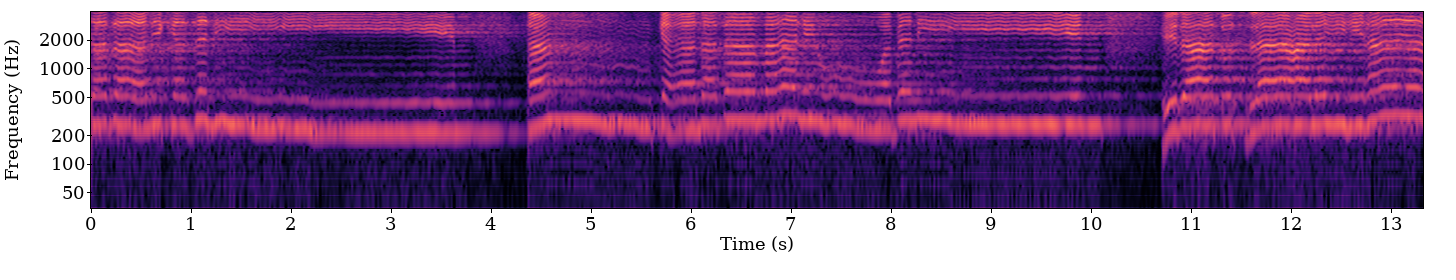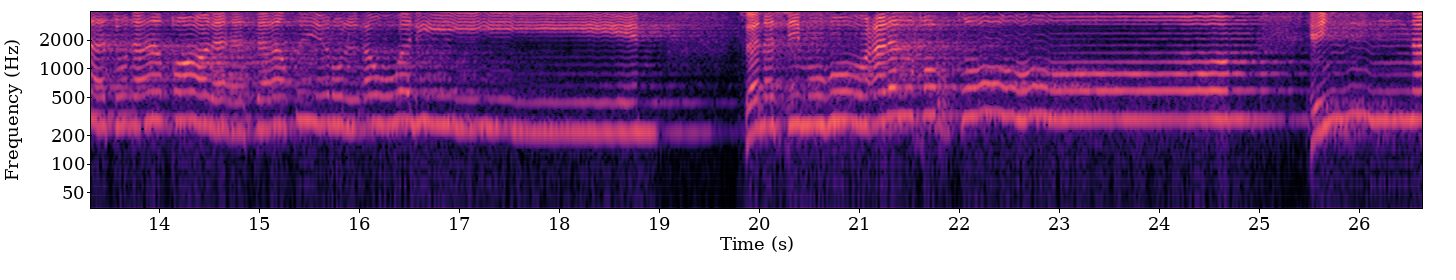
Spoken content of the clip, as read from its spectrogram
ذلك زليم أن كان ذا مال وبنين. إذا تتلى عليه آياتنا قال أساطير الأولين. سنسمه على الخرطوم.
